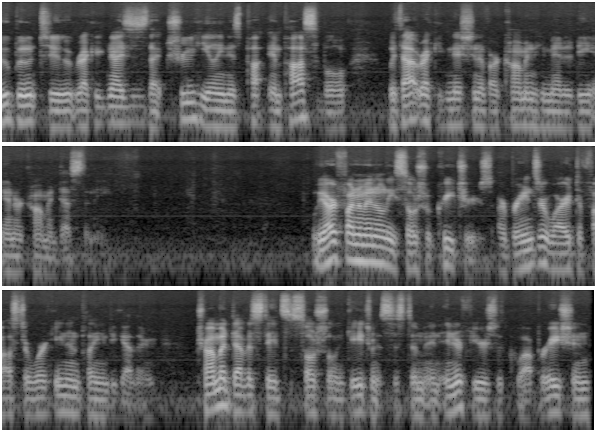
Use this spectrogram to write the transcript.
Ubuntu recognizes that true healing is po- impossible without recognition of our common humanity and our common destiny. We are fundamentally social creatures. Our brains are wired to foster working and playing together. Trauma devastates the social engagement system and interferes with cooperation,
